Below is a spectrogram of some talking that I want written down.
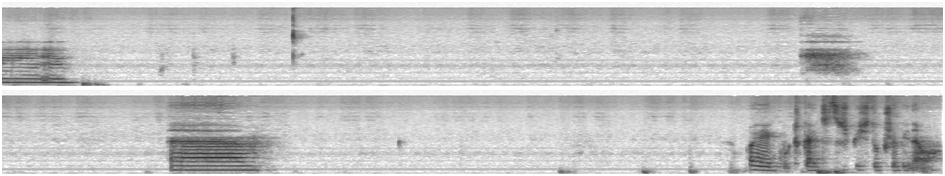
Mm. Ojejku, czekajcie, coś mi się tu przewinęło.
